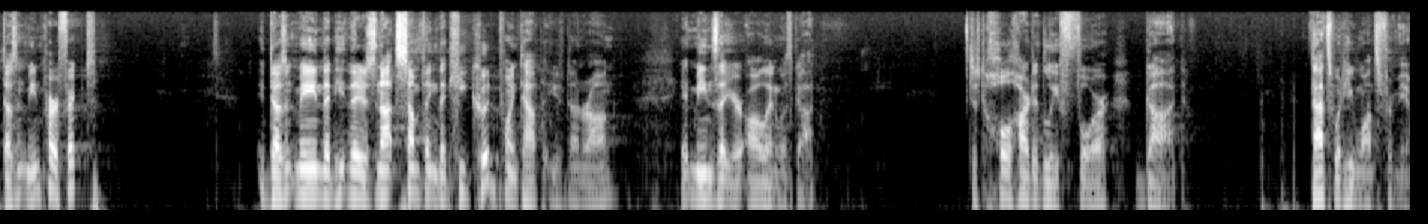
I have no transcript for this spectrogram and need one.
doesn't mean perfect. It doesn't mean that he, there's not something that he could point out that you've done wrong. It means that you're all in with God. Just wholeheartedly for God. That's what he wants from you.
